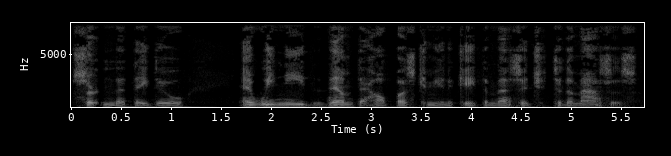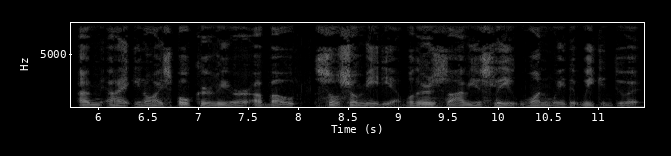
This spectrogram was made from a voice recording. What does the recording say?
certain that they do, and we need them to help us communicate the message to the masses. Um, I, you know, I spoke earlier about social media. Well, there's obviously one way that we can do it.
